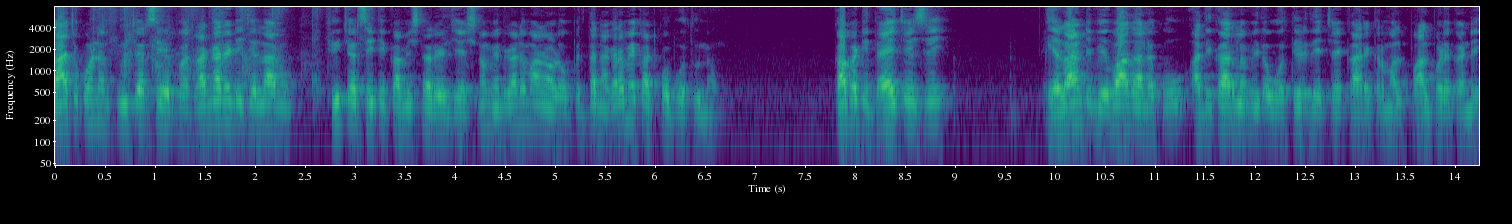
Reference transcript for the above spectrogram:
రాచకొండను ఫ్యూచర్ సి రంగారెడ్డి జిల్లాను ఫ్యూచర్ సిటీ కమిషనరేట్ చేసినాం? ఎందుకంటే మనం ఒక పెద్ద నగరమే కట్టుకోబోతున్నాం. కాబట్టి దయచేసి ఎలాంటి వివాదాలకు అధికారుల మీద ఒత్తిడి తెచ్చే కార్యక్రమాలు పాల్పడకండి.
